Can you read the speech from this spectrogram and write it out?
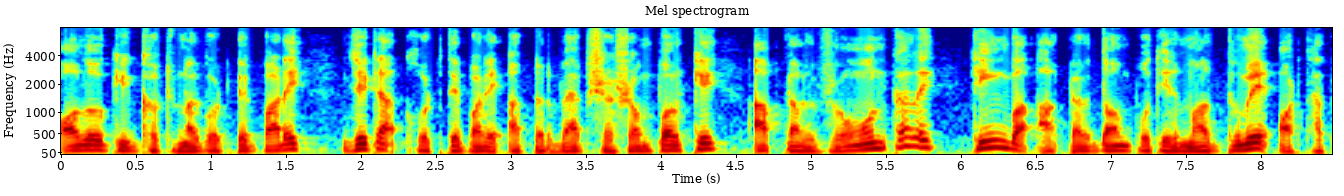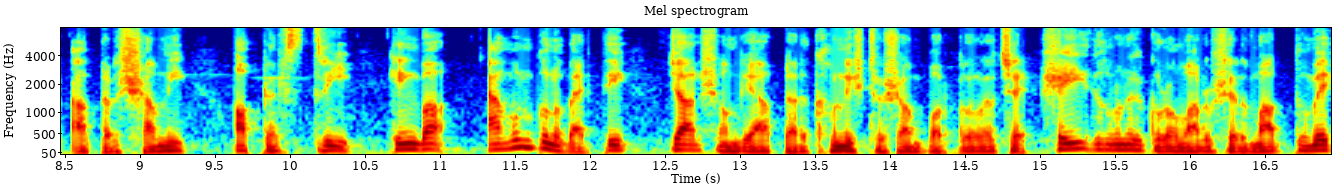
অলৌকিক ঘটনা ঘটতে পারে, যেটা ঘটতে পারে আপনার ব্যবসা সম্পর্কে, আপনার ভ্রমণকালে কিংবা আপনার দম্পতির মাধ্যমে, অর্থাৎ আপনার স্বামী, আপনার স্ত্রী কিংবা এমন কোনো ব্যক্তি যার সঙ্গে আপনার ঘনিষ্ঠ সম্পর্ক রয়েছে। সেই ধরনের কোনো মানুষের মাধ্যমে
